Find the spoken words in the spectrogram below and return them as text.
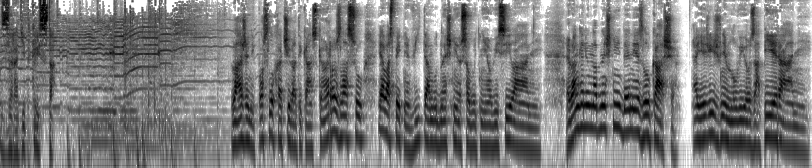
Zradit Krista. Vážení posluchači Vatikánskeho rozhlasu, ja vás pekne vítam u dnešního sobotního vysílání. Evangelium na dnešní den je z Lukáše a Ježíš v něm mluví o zapírání.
